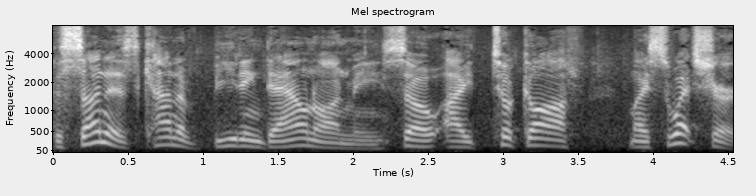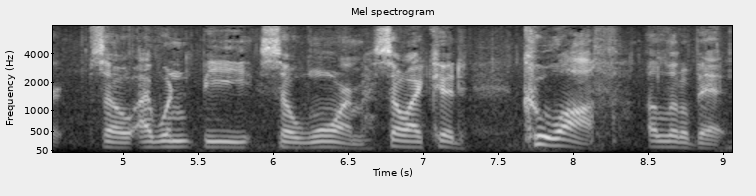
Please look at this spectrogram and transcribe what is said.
the sun is kind of beating down on me. So I took off my sweatshirt so I wouldn't be so warm, so I could cool off a little bit.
